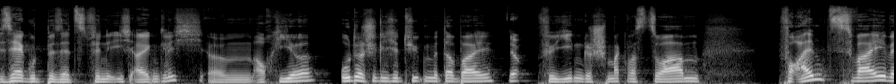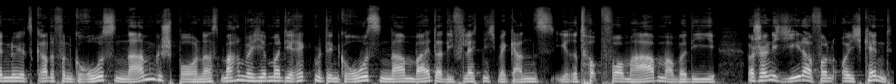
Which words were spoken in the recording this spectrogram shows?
Sehr gut besetzt, finde ich eigentlich. Ähm, auch hier unterschiedliche Typen mit dabei. Ja. Für jeden Geschmack was zu haben. Vor allem zwei, wenn du jetzt gerade von großen Namen gesprochen hast, machen wir hier mal direkt mit den großen Namen weiter, die vielleicht nicht mehr ganz ihre Topform haben, aber die wahrscheinlich jeder von euch kennt.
